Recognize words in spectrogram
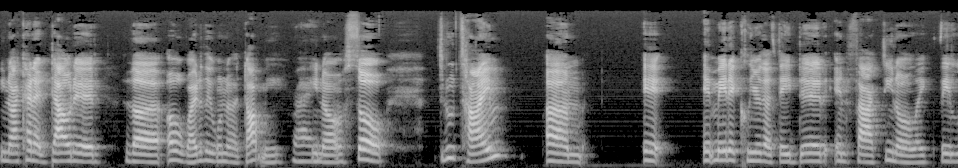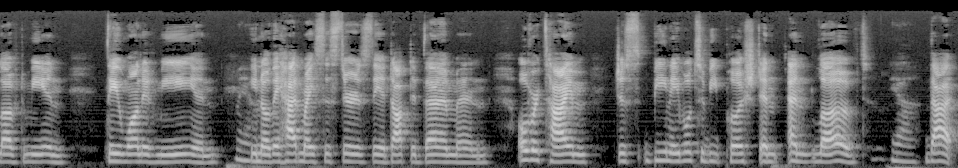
you know i kind of doubted the oh why do they want to adopt me Right. you know so through time um it it made it clear that they did in fact you know like they loved me and they wanted me and Yeah. you know they had my sisters they adopted them and over time just being able to be pushed and and loved yeah. that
